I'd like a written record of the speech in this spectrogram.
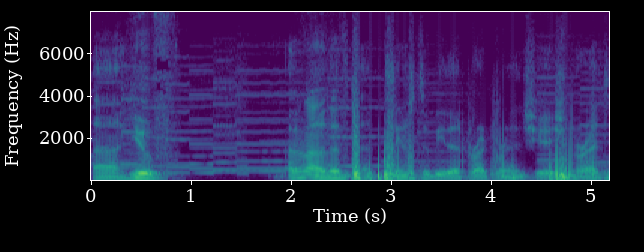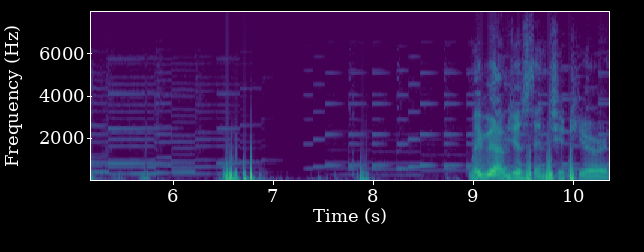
uh, youth. I don't know, that, that seems to be the correct pronunciation, right? Maybe I'm just insecure.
